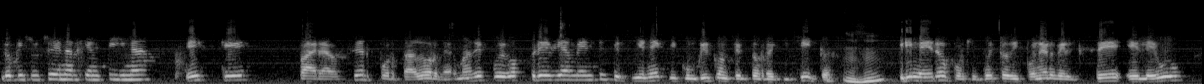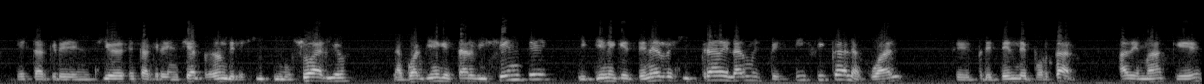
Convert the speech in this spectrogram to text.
lo que sucede en Argentina es que para ser portador de armas de fuego, previamente se tiene que cumplir con ciertos requisitos. Primero, por supuesto, disponer del CLU, esta credencial, esta credencial perdón, de legítimo usuario, la cual tiene que estar vigente y tiene que tener registrada el arma específica la cual se pretende portar. Además que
